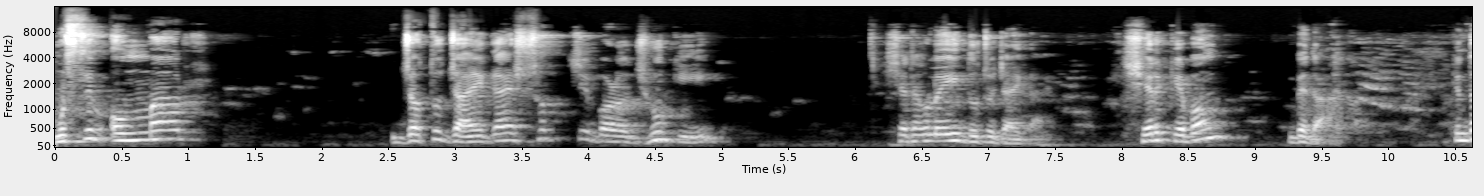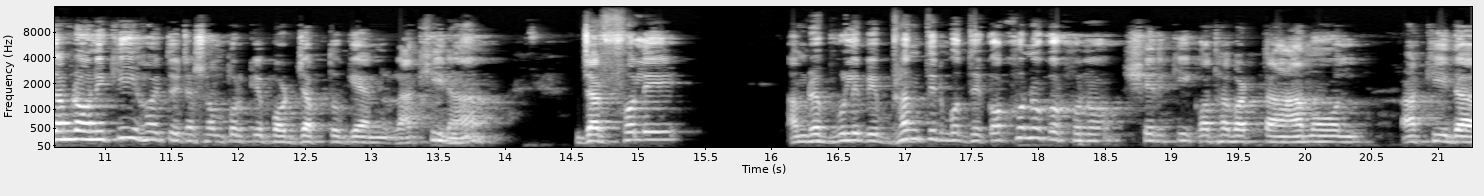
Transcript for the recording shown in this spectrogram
মুসলিম ওম্মার যত জায়গায় সবচেয়ে বড় ঝুঁকি, সেটা হলো এই দুটো জায়গায়, শেরক এবং বেদা কিন্তু আমরা অনেকেই হয়তো এটা সম্পর্কে পর্যাপ্ত জ্ঞান রাখি না, যার ফলে আমরা ভুলে বিভ্রান্তির মধ্যে কখনো কখনো শেরকি, কথাবার্তা, আমল, আকিদা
